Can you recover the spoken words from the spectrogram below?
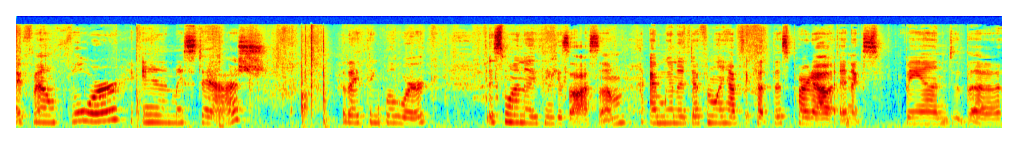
I found four in my stash that I think will work. This one I think is awesome. I'm gonna definitely have to cut this part out and expand the,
